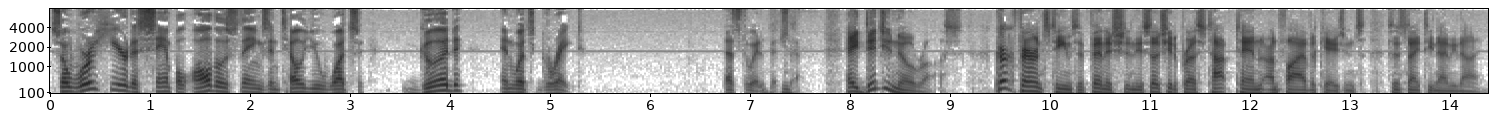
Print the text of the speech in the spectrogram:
So we're here to sample all those things and tell you what's good and what's great. That's the way to pitch that. Hey, did you know, Ross? Kirk Ferentz teams have finished in the Associated Press top 10 on five occasions since 1999.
